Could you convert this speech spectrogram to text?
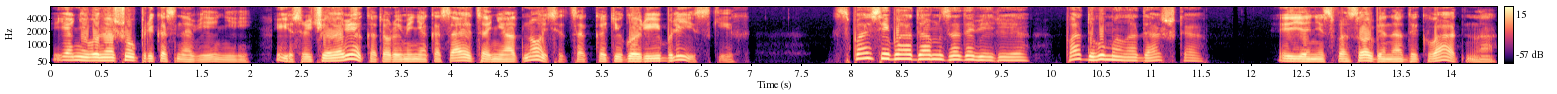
Я не выношу прикосновений, если человек, который меня касается, не относится к категории близких. «Спасибо, Адам, за доверие», — подумала Дашка я не способен адекватно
